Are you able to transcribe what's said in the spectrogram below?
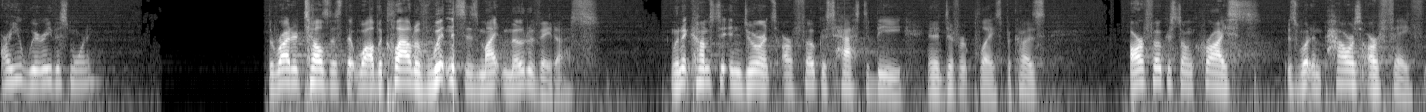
Are you weary this morning? The writer tells us that while the cloud of witnesses might motivate us, when it comes to endurance, our focus has to be in a different place because our focus on Christ is what empowers our faith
